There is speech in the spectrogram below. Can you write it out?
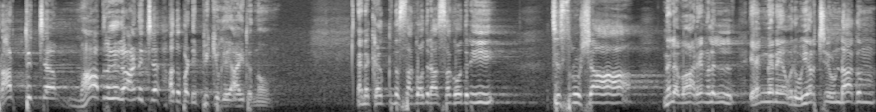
പ്രാർത്ഥിച്ച മാതൃക കാണിച്ച് അത് പഠിപ്പിക്കുകയായിരുന്നു. എന്നെ കേൾക്കുന്ന സഹോദര സഹോദരി ശുശ്രൂഷ നിലവാരങ്ങളിൽ എങ്ങനെ ഒരു ഉയർച്ചയുണ്ടാകും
